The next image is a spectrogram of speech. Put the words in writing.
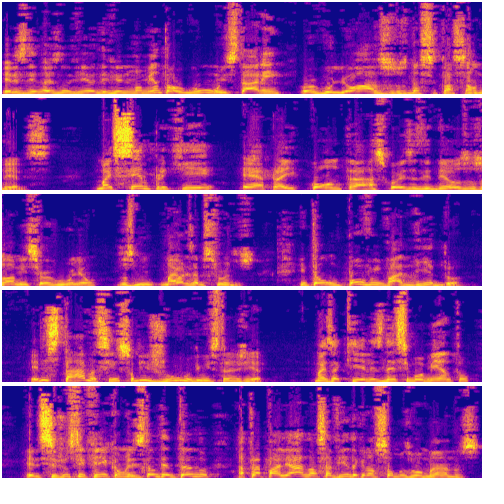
Eles, eles não deviam, deviam, em momento algum, estarem orgulhosos da situação deles. Mas sempre que é para ir contra as coisas de Deus, os homens se orgulham dos maiores absurdos. Então, um povo invadido, ele estava, assim, sob julgo de um estrangeiro. Mas aqui eles, nesse momento, eles se justificam, eles estão tentando atrapalhar a nossa vida, que nós somos romanos.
